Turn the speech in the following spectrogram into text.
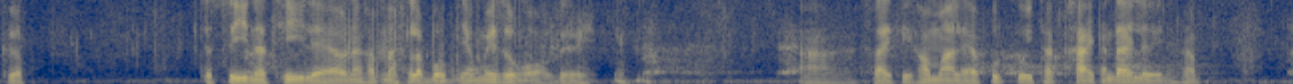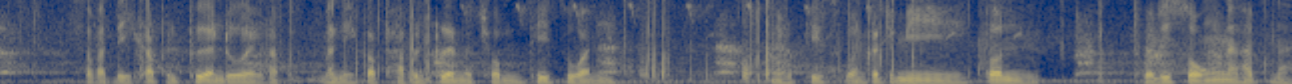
เกือบจะสี่นาทีแล้วนะครับนะระบบยังไม่ส่งออกเลยอ่าใครที่เข้ามาแล้วพูดคุยทักทายกันได้เลยนะครับ สวัสดีกับเพื่อนๆด้วยครับ วันนี้ก็พาเพื่อนๆมาชมที่สวนนะครับที่สวนก็จะมีต้นถั่วลิสงนะครับนะ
